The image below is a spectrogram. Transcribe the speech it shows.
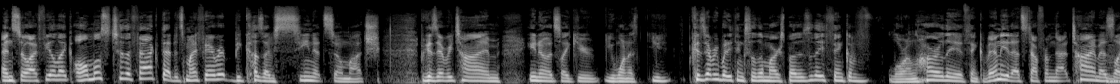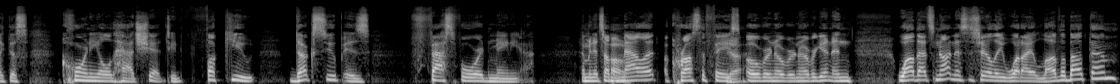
And so I feel like almost to the fact that it's my favorite because I've seen it so much. Because every time, you know, it's like you you want to because everybody thinks of the Marx Brothers, they think of Laurel and Hardy, they think of any of that stuff from that time as mm-hmm. like this corny old hat shit, dude. Fuck you. Duck Soup is fast forward mania. I mean, it's a mallet across the face Yeah. over and over and over again. And while that's not necessarily what I love about them,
